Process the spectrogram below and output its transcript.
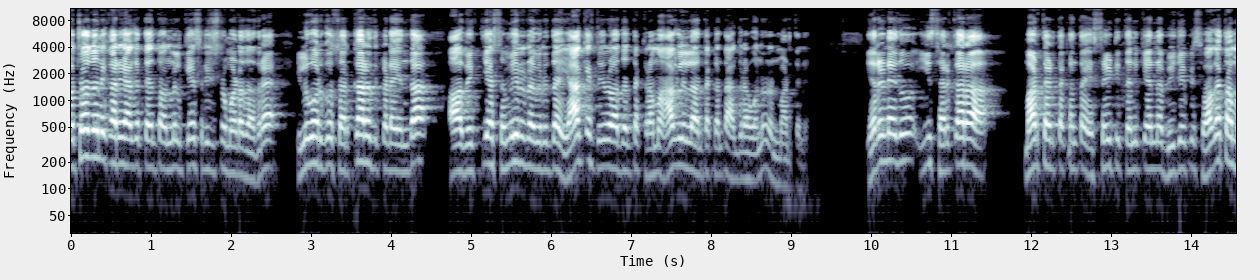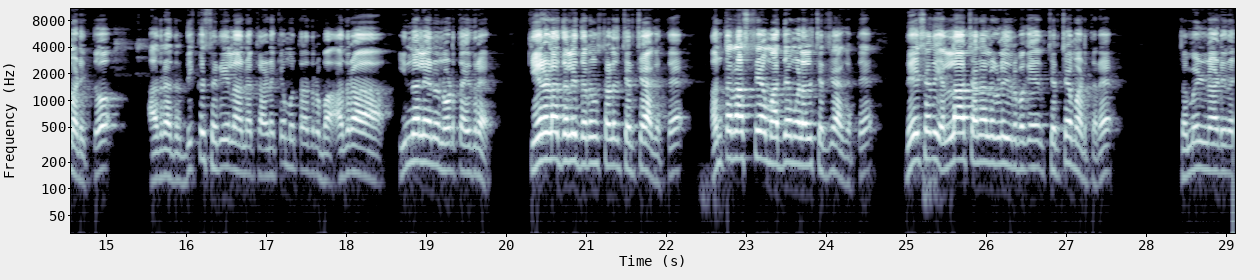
ಪ್ರಚೋದನಕಾರಿಯಾಗುತ್ತೆ ಅಂತ ಅವನ ಮೇಲೆ ಕೇಸ್ ರಿಜಿಸ್ಟರ್ ಮಾಡೋದಾದ್ರೆ, ಇಲ್ಲಿವರೆಗೂ ಸರ್ಕಾರದ ಕಡೆಯಿಂದ ಆ ವ್ಯಕ್ತಿಯ ಸಮೀರನ ವಿರುದ್ಧ ಯಾಕೆ ತೀವ್ರವಾದಂಥ ಕ್ರಮ ಆಗಲಿಲ್ಲ ಅಂತಕ್ಕಂಥ ಆಗ್ರಹವನ್ನು ನಾನು ಮಾಡ್ತೇನೆ. ಎರಡನೇದು, ಈ ಸರ್ಕಾರ ಮಾಡ್ತಾ ಇರ್ತಕ್ಕಂಥ ಎಸ್ ಐ ಟಿ ತನಿಖೆಯನ್ನು ಬಿ ಜೆ ಪಿ ಸ್ವಾಗತ ಮಾಡಿತ್ತು. ಆದರೆ ಅದರ ದಿಕ್ಕು ಸರಿಯಿಲ್ಲ ಅನ್ನೋ ಕಾರಣಕ್ಕೆ ಮತ್ತು ಅದರ ಬ, ಅದರ ಹಿನ್ನೆಲೆಯನ್ನು ನೋಡ್ತಾ ಇದ್ರೆ, ಕೇರಳದಲ್ಲಿ ಧರ್ಮಸ್ಥಳದ ಚರ್ಚೆ ಆಗುತ್ತೆ, ಅಂತಾರಾಷ್ಟ್ರೀಯ ಮಾಧ್ಯಮಗಳಲ್ಲಿ ಚರ್ಚೆ ಆಗುತ್ತೆ, ದೇಶದ ಎಲ್ಲ ಚಾನೆಲ್ಗಳು ಇದ್ರ ಬಗ್ಗೆ ಚರ್ಚೆ ಮಾಡ್ತಾರೆ. ತಮಿಳುನಾಡಿನ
